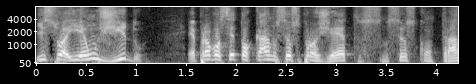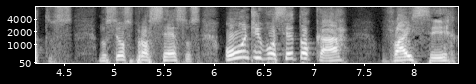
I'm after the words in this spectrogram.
Isso aí é ungido. É para você tocar nos seus projetos, nos seus contratos, nos seus processos. Onde você tocar, vai ser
